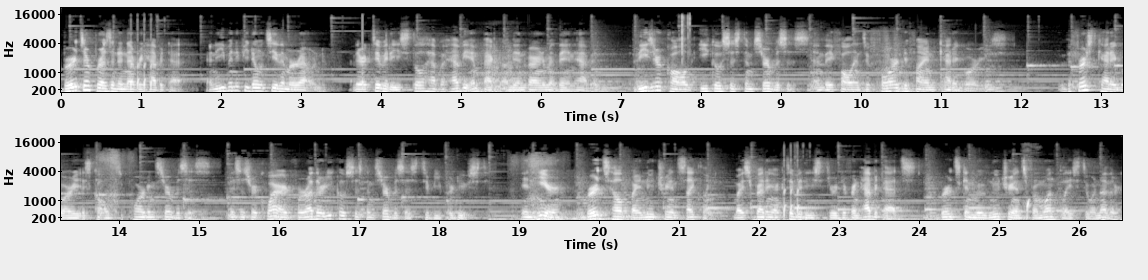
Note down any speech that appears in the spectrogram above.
Birds are present in every habitat, and even if you don't see them around, their activities still have a heavy impact on the environment they inhabit. These are called ecosystem services, and they fall into four defined categories. The first category is called supporting services. This is required for other ecosystem services to be produced. In here, birds help by nutrient cycling. By spreading activities through different habitats, birds can move nutrients from one place to another.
